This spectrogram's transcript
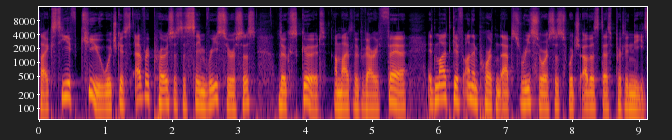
like CFQ, which gives every process the same resources, looks good and might look very fair, it might give unimportant apps resources which others desperately need.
